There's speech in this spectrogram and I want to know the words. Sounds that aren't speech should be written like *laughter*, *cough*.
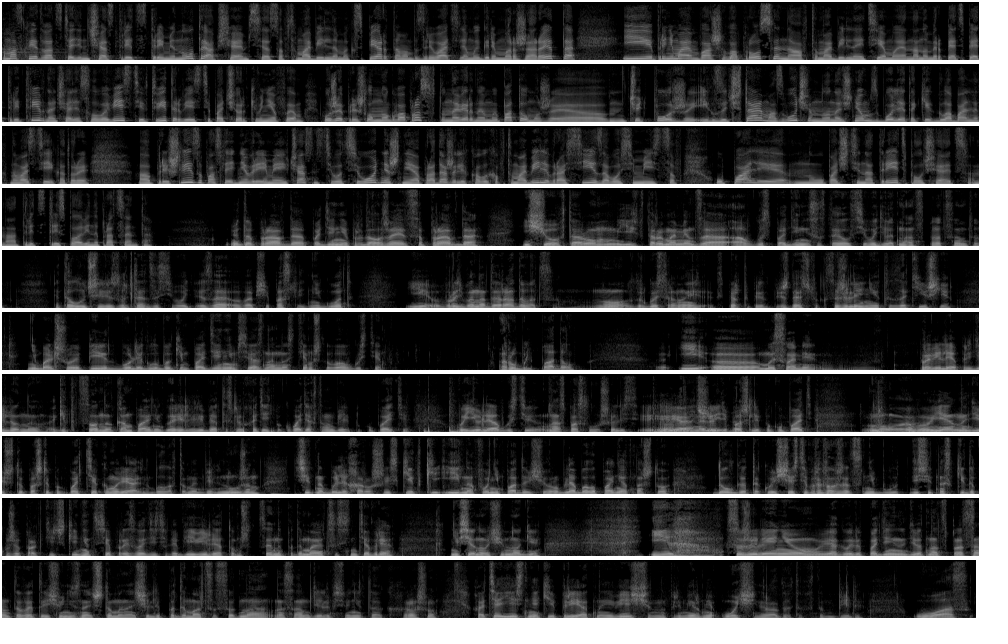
В Москве 21 час 33 минуты. Общаемся с автомобильным экспертом, обозревателем Игорем Маржаретто. И принимаем ваши вопросы на автомобильные темы на номер 5533 в начале слова «Вести» в Твиттер «Вести» подчеркивание ФМ. Уже пришло много вопросов, то, наверное, мы потом уже чуть позже их зачитаем, озвучим, но начнем с более таких глобальных новостей, которые пришли за последнее время. И, в частности, вот сегодняшние продажи легковых автомобилей в России за 8 месяцев упали ну, почти на треть, получается, на 33 3,5%. Это правда, падение продолжается. Правда, еще втором, есть второй момент, за август падение составило всего 19%. Это лучший результат за, сегодня, за вообще последний год. И вроде бы надо радоваться, но, с другой стороны, эксперты предупреждают, что, к сожалению, это затишье небольшое перед более глубоким падением. Связано оно с тем, что в августе рубль падал. И э, мы с вами провели определенную агитационную кампанию, говорили, ребята, если вы хотите покупать автомобиль, покупайте в июле-августе, нас послушались, ну, реально очевидно. люди пошли покупать. Ну, я надеюсь, что пошли покупать те, кому реально был автомобиль нужен. Действительно, были хорошие скидки, и на фоне падающего рубля было понятно, что долго такое счастье *laughs* продолжаться не будет. Действительно, скидок уже практически нет. Все производители объявили о том, что цены поднимаются с сентября. Не все, но очень многие. И, к сожалению, я говорю, падение на 19% это еще не значит, что мы начали подниматься со дна. На самом деле все не так хорошо. Хотя есть некие приятные вещи. Например, мне очень радуют автомобили УАЗ,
